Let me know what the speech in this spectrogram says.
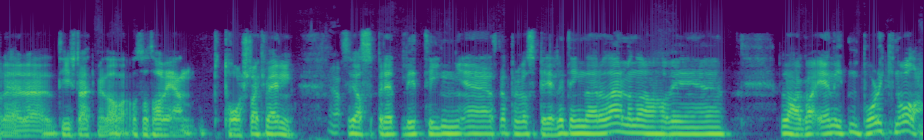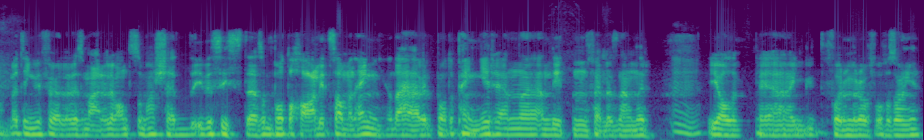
eller, eh, tirsdag ettermiddag. Da, og så tar vi en torsdag kveld. Ja. Så vi har spredt litt ting. Jeg skal prøve å spre litt ting der og der, men da har vi laga en liten bolk nå da, med ting vi føler liksom er relevant, som har skjedd i det siste, som på en måte har litt sammenheng. Det er vel på en måte penger en, en liten fellesnevner i alle former og, og fasonger.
